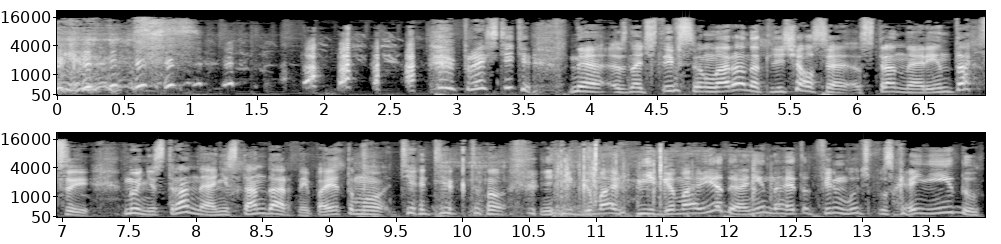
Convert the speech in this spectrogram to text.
Простите, э, значит, Ив Сен-Лоран отличался странной ориентацией. Ну, не странной, а нестандартной. Поэтому те, те кто не, гомо- не гомоведы, они на этот фильм лучше пускай не идут.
